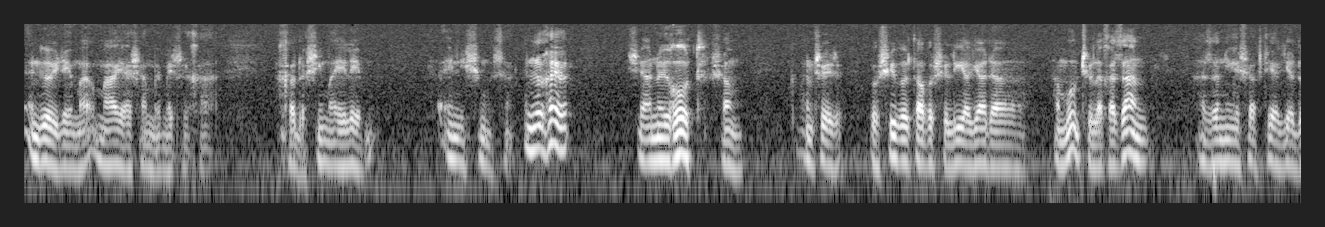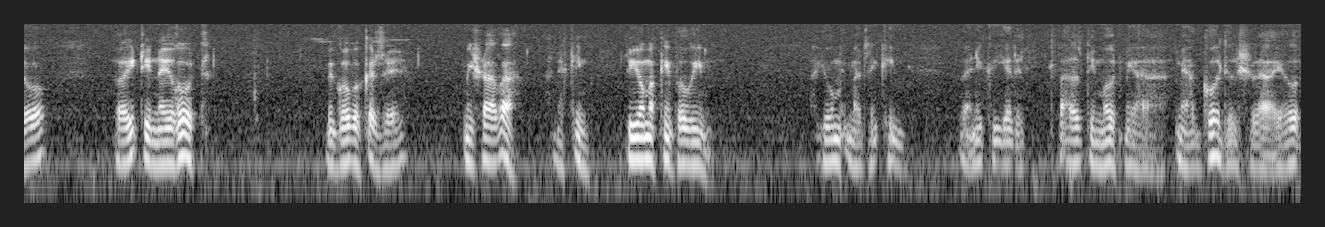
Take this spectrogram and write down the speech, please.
אני לא יודע מה, מה היה שם במשך החודשים האלה, אין לי שום מושג. אני זוכר שהנרות שם, כיוון שהושיב את אבא שלי על יד העמוד של החזן, אז אני ישבתי על ידו, ראיתי נרות בגובה כזה, משעבה, ענקים, ליום הכיפורים. היו מדליקים, ואני כילד התפעלתי מאוד מה, מהגודל של העיירות.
